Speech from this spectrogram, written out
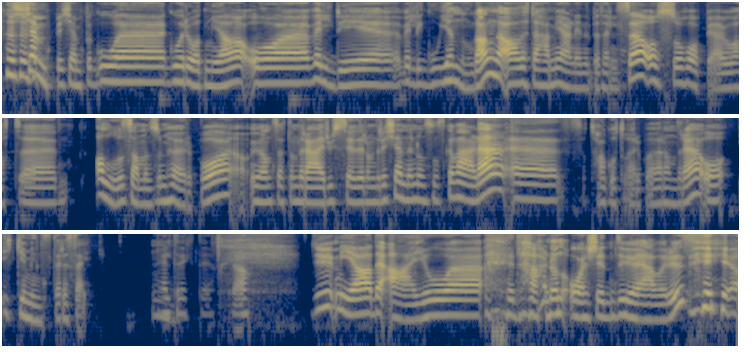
Kjempe, kjempegode gode råd, Mia, og veldig, veldig god gjennomgang av dette her med hjernehinnebetennelse. Og så håper jeg jo at eh, alle sammen som hører på, uansett om dere er russ eller om dere kjenner noen som skal være det, eh, så ta godt vare på hverandre, og ikke minst dere selv. Mm. Helt riktig. Ja. Du, Mia, det er jo eh, Det er noen år siden du og jeg var russ. ja.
